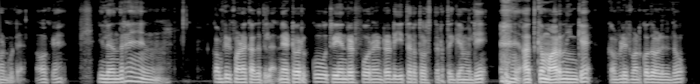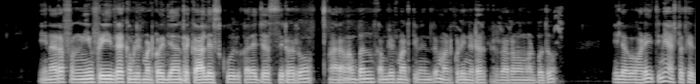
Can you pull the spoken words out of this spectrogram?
ಹೊಡ್ಬಿಟ್ಟೆ ಓಕೆ ಇಲ್ಲಾಂದರೆ ಕಂಪ್ಲೀಟ್ ಮಾಡೋಕ್ಕಾಗೋದಿಲ್ಲ. Network three hundred four hundred ಈ ಥರ ತೋರಿಸ್ತಾ ಇರುತ್ತೆ ಗೇಮಲ್ಲಿ ಅದಕ್ಕೆ ಮಾರ್ನಿಂಗೆ ಕಂಪ್ಲೀಟ್ ಮಾಡ್ಕೋದು ಒಳ್ಳೆಯದು ಏನಾರ ಫ್ ನೀವು ಫ್ರೀ ಇದ್ದರೆ ಕಂಪ್ಲೀಟ್ ಮಾಡ್ಕೊಳ್ಳಿ ಅಂದರೆ ಕಾಲೇಜ್ ಸ್ಕೂಲ್ ಕಾಲೇಜಸ್ ಇರೋರು ಆರಾಮಾಗಿ ಬಂದು ಕಂಪ್ಲೀಟ್ ಮಾಡ್ತೀವಿ ಅಂದರೆ ಮಾಡ್ಕೊಳ್ಳಿ ನೆಟ್ವರ್ಕ್ ಇರೋರು ಆರಾಮಾಗಿ ಮಾಡ್ಬೋದು. ಇಲ್ಲ, ಹೊಡಿತೀನಿ, ಅಷ್ಟೊತ್ತಿಗೆ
